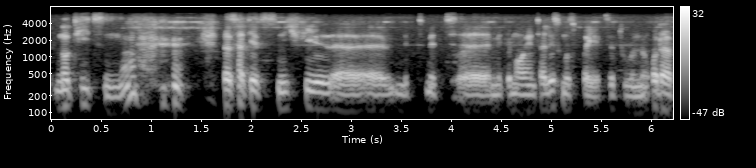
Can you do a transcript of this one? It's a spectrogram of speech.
Roadtrip-Notizen. Ne? Das hat jetzt nicht viel äh, mit, mit, äh, mit dem Orientalismus-Projekt zu tun. Oder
